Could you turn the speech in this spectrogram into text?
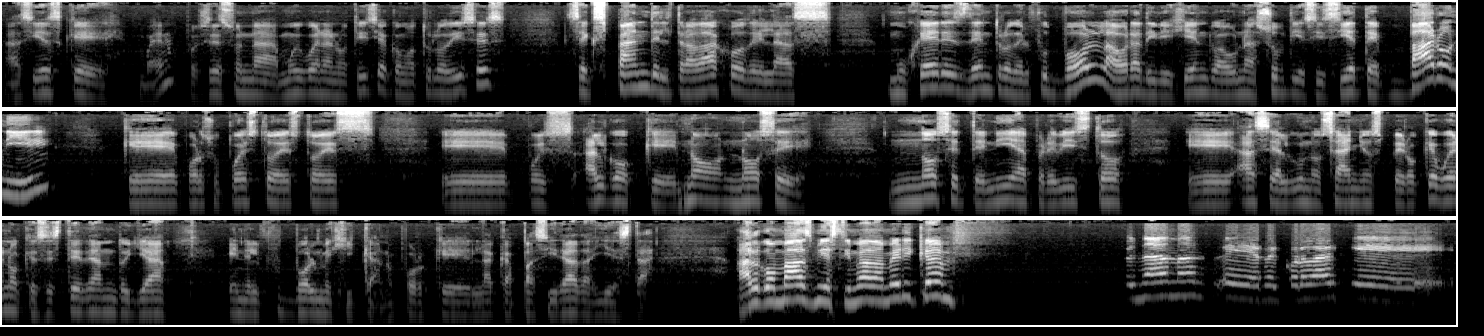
Así es que, bueno, pues es una muy buena noticia, como tú lo dices. Se expande el trabajo de las mujeres dentro del fútbol, ahora dirigiendo a una sub-17 varonil, que por supuesto esto es eh, pues algo que no, no, se, no se tenía previsto eh, hace algunos años, pero qué bueno que se esté dando ya en el fútbol mexicano, porque la capacidad ahí está. ¿Algo más, mi estimada América? Pues nada más eh, recordar que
